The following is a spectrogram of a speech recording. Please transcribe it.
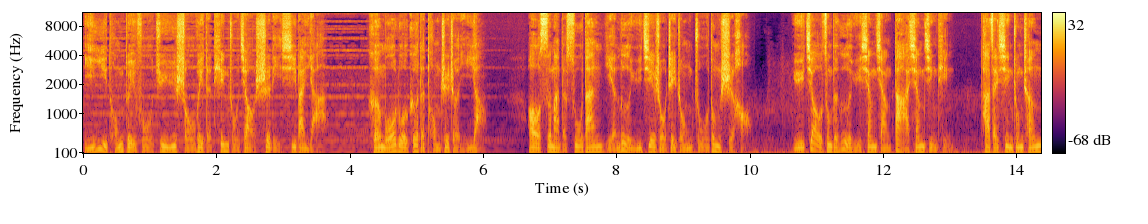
以一同对付居于首位的天主教势力西班牙。和摩洛哥的统治者一样，奥斯曼的苏丹也乐于接受这种主动示好。与教宗的恶语相向大相径庭。他在信中称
